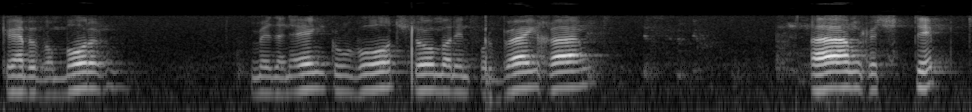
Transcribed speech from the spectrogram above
Ik heb vanmorgen met een enkel woord zomaar in het voorbijgaan aangestipt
